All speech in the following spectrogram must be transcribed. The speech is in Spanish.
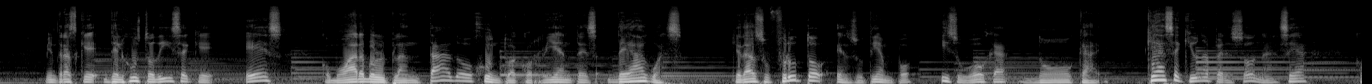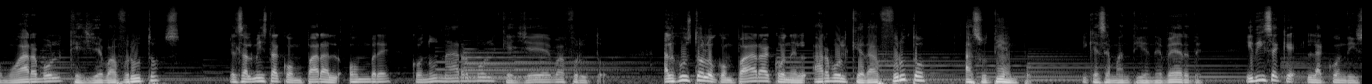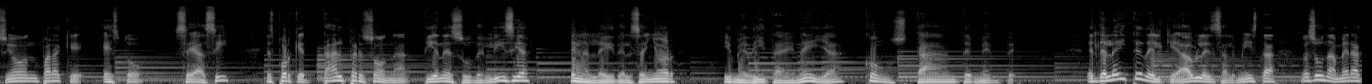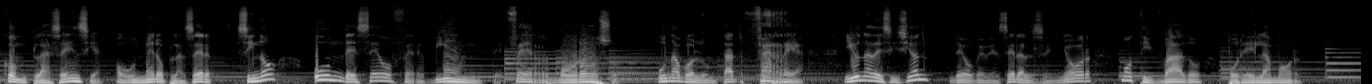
mientras que del justo dice que es como árbol plantado junto a corrientes de aguas, que da su fruto en su tiempo y su hoja no cae. ¿Qué hace que una persona sea como árbol que lleva frutos? El salmista compara al hombre con un árbol que lleva fruto. Al justo lo compara con el árbol que da fruto a su tiempo y que se mantiene verde. Y dice que la condición para que esto sea así es porque tal persona tiene su delicia en la ley del Señor y medita en ella constantemente. El deleite del que habla el salmista no es una mera complacencia o un mero placer, sino un deseo ferviente, fervoroso, una voluntad férrea y una decisión de obedecer al Señor motivado por el amor.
